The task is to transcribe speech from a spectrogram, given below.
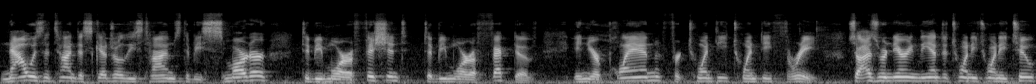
Now is the time to schedule these times to be smarter, to be more efficient, to be more effective in your plan for 2023. So as we're nearing the end of 2022,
